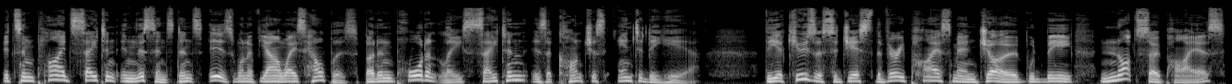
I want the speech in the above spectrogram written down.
It's implied Satan in this instance is one of Yahweh's helpers, but importantly, Satan is a conscious entity here. The accuser suggests the very pious man Job would be not so pious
